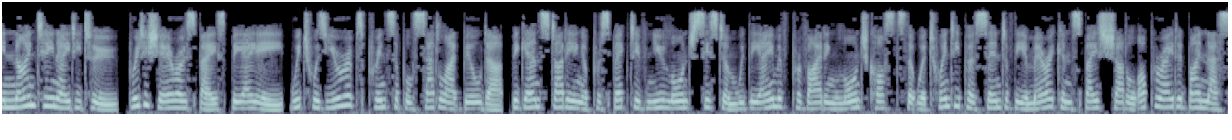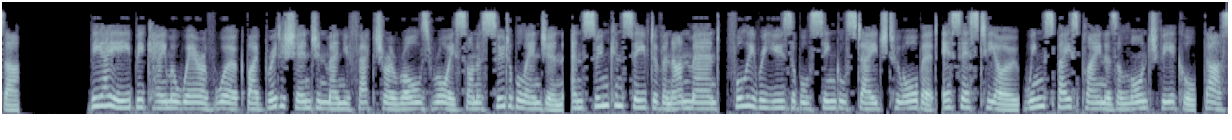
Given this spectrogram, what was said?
In 1982, British Aerospace BAE, which was Europe's principal satellite builder, began studying a prospective new launch system with the aim of providing launch costs that were 20% of the American Space Shuttle operated by NASA. BAE became aware of work by British engine manufacturer Rolls-Royce on a suitable engine, and soon conceived of an unmanned, fully reusable single-stage to-orbit wing spaceplane as a launch vehicle. Thus,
